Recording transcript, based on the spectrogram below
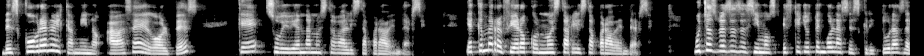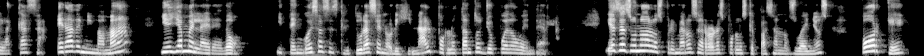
descubren el camino a base de golpes que su vivienda no estaba lista para venderse. ¿Y a qué me refiero con no estar lista para venderse? Muchas veces decimos, es que yo tengo las escrituras de la casa, era de mi mamá y ella me la heredó y tengo esas escrituras en original, por lo tanto yo puedo venderla. Y ese es uno de los primeros errores por los que pasan los dueños, porque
